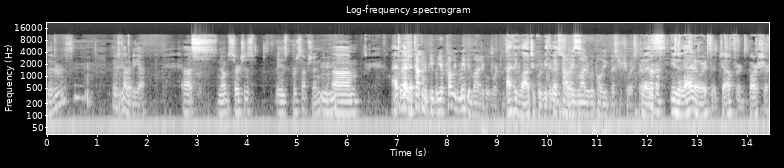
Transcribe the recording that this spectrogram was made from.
literacy. There's got to be a. Uh, s- no, search is is perception. Um, I Actually, bet it, talking to people, yeah, probably maybe logic would work. I think logic would be the Yeah, best probably choice logic would probably be best your choice. but- because either that or it's a job for Barsher.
